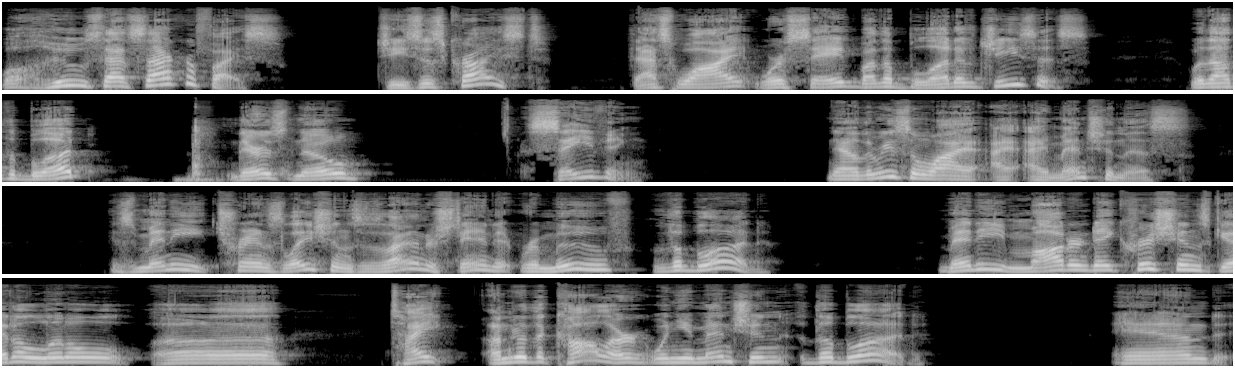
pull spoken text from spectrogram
Well, who's that sacrifice? Jesus Christ. That's why we're saved by the blood of Jesus. Without the blood, there's no saving. Now, the reason why I, I mention this is many translations, as I understand it, remove the blood. Many modern day Christians get a little uh, tight under the collar when you mention the blood. And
